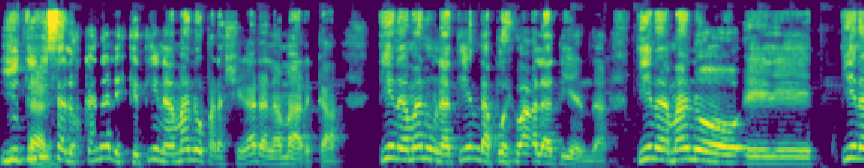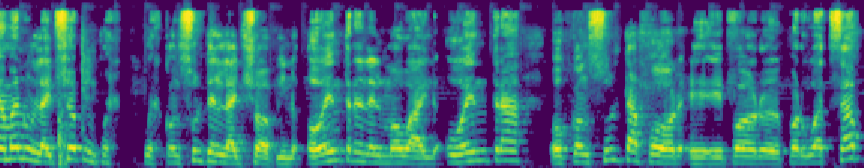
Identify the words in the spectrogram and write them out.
y utiliza los canales que tiene a mano para llegar a la marca. Tiene a mano una tienda, pues va a la tienda. Tiene a mano, eh, tiene a mano un live shopping, pues, pues consulta en live shopping. O entra en el mobile, o entra o consulta por, eh, por, por WhatsApp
